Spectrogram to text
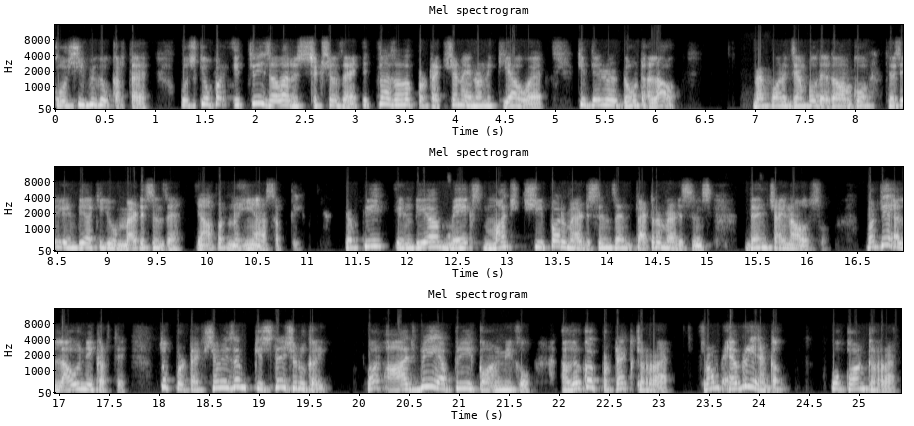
कोशिश भी कोई करता है, उसके ऊपर इतनी ज़्यादा रिस्ट्रिक्शंस है, इतना ज़्यादा प्रोटेक्शन है इन्होंने किया हुआ है कि दे डोंट अलाउ मैं फॉर एग्ज़ाम्पल देता हूँ आपको, जैसे इंडिया की जो मेडिसिन है, यहाँ पर नहीं आ सकती। जबकि India makes much cheaper medicine and better medicine than China also but they allow नहीं करते। तो प्रोटेक्शनिज्म किसने शुरू करी? और आज भी अपनी इकोनॉमी को अगर कोई प्रोटेक्ट कर रहा है फ्रॉम एवरी एंगल वो कौन कर रहा है?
